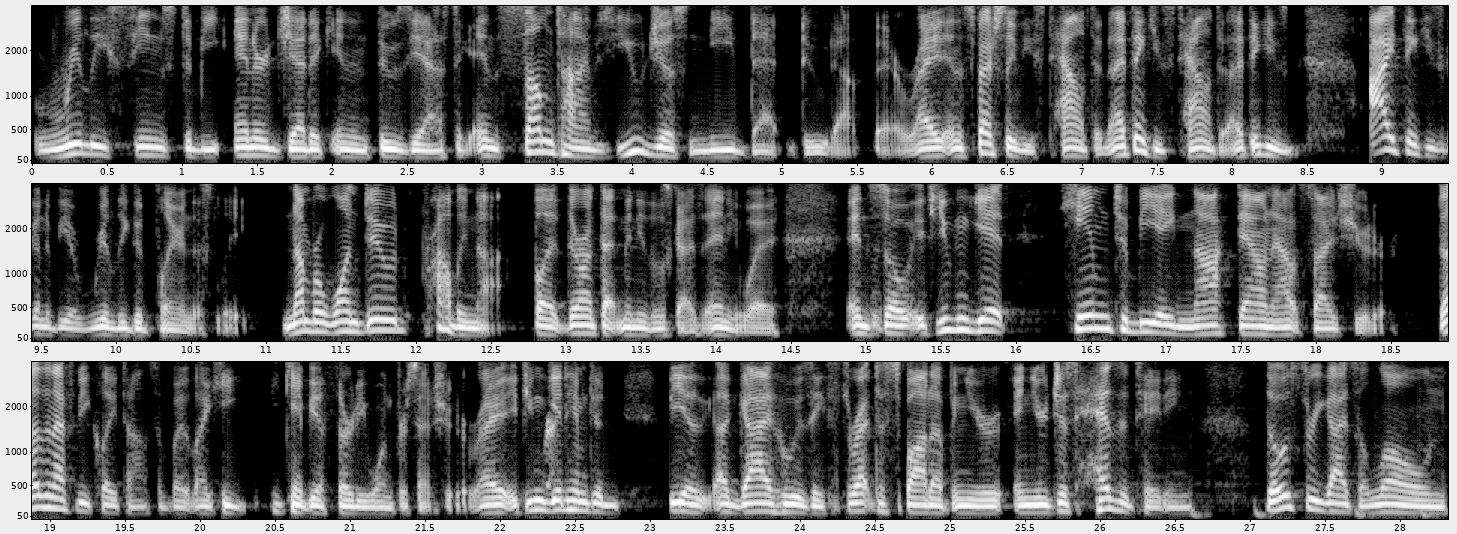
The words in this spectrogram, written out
really seems to be energetic and enthusiastic. And sometimes you just need that dude out there, right? And especially if he's talented. And I think he's talented. I think he's I think he's going to be a really good player in this league. Number one dude, probably not, but there aren't that many of those guys anyway. And so if you can get him to be a knockdown outside shooter, doesn't have to be Klay Thompson, but like he he can't be a 31% shooter, right? If you can get him to be a, a guy who is a threat to spot up and you're and you're just hesitating, those three guys alone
